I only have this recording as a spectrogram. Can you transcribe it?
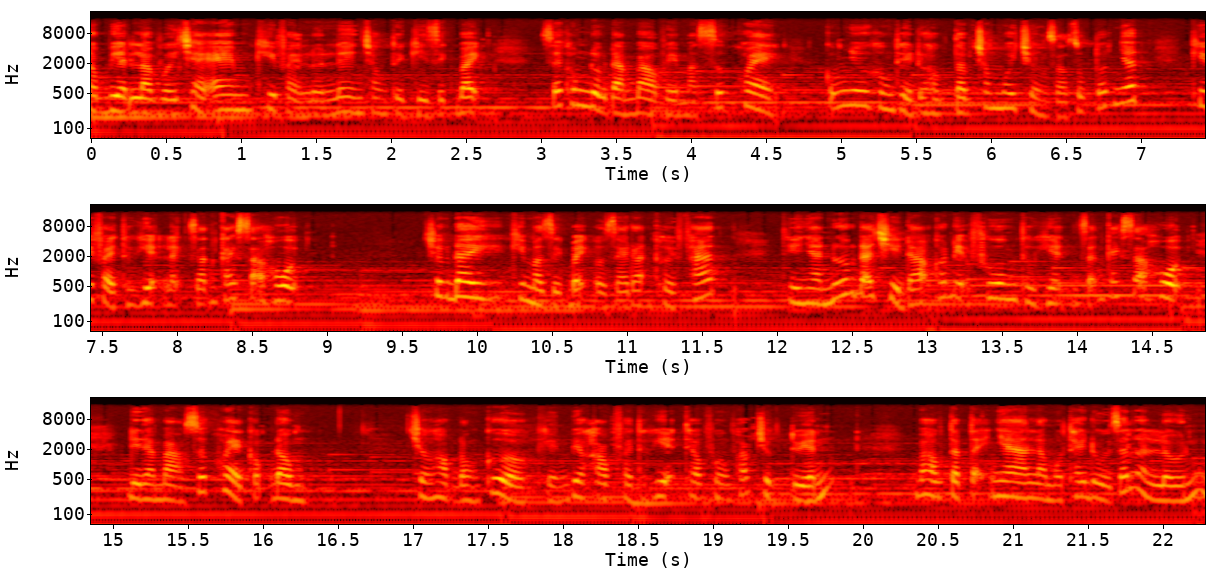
Đặc biệt là với trẻ em khi phải lớn lên trong thời kỳ dịch bệnh, sẽ không được đảm bảo về mặt sức khỏe, cũng như không thể được học tập trong môi trường giáo dục tốt nhất khi phải thực hiện lệnh giãn cách xã hội. Trước đây, khi mà dịch bệnh ở giai đoạn khởi phát, thì nhà nước đã chỉ đạo các địa phương thực hiện giãn cách xã hội để đảm bảo sức khỏe cộng đồng. Trường học đóng cửa khiến việc học phải thực hiện theo phương pháp trực tuyến và học tập tại nhà là một thay đổi rất là lớn,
